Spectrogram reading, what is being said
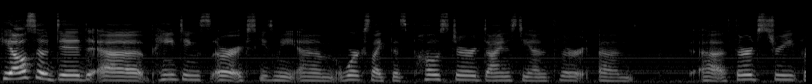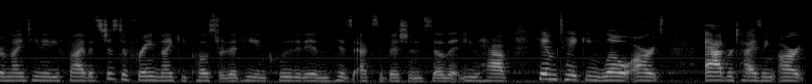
he also did uh, paintings or excuse me um, works like this poster dynasty on third um, uh, Street from 1985. It's just a framed Nike poster that he included in his exhibition so that you have him taking low art, advertising art,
